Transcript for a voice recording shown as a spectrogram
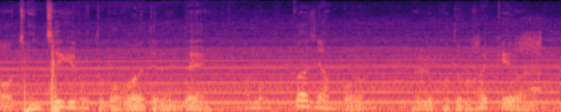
어, 전체 기록도 먹어야 되는데 한번 끝까지 한번 달려보도록 할게요.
